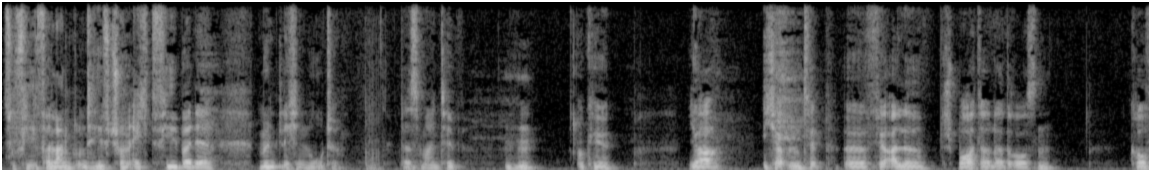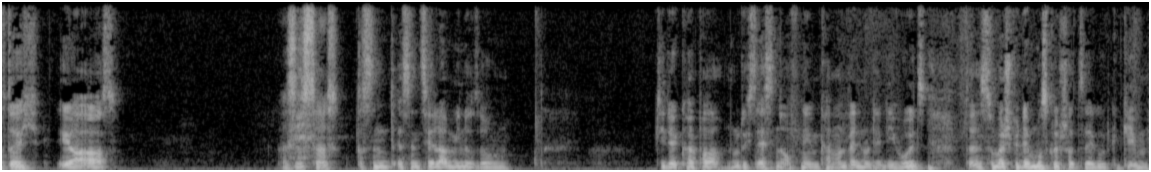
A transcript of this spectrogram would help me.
zu viel verlangt und hilft schon echt viel bei der mündlichen Note. Das ist mein Tipp. Okay. Ja, ich habe einen Tipp äh, für alle Sportler da draußen. Kauft euch EAAs. Was ist das? Das sind essentielle Aminosäuren, die der Körper nur durchs Essen aufnehmen kann. Und wenn du dir die holst, dann ist zum Beispiel der Muskelschutz sehr gut gegeben.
